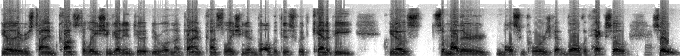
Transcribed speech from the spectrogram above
you know, there was time Constellation got into it. There was well, not time. Constellation got involved with this with Canopy, you know, some other Molson Coors got involved with Hexo. Right. So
